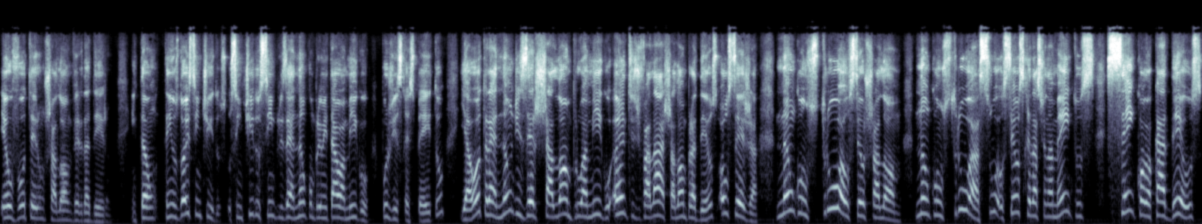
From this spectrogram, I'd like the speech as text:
eu vou ter um shalom verdadeiro. Então, tem os dois sentidos. O sentido simples é não cumprimentar o amigo por desrespeito, e a outra é não dizer shalom para o amigo antes de falar shalom para Deus, ou seja, não construa o seu shalom, não construa sua, os seus relacionamentos sem colocar Deus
